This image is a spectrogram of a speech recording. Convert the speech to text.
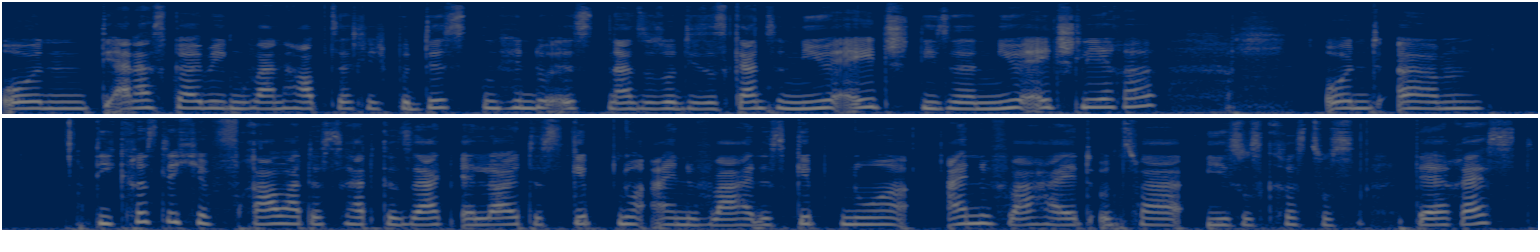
und die Andersgläubigen waren hauptsächlich Buddhisten, Hinduisten, also so dieses ganze New Age, diese New Age-Lehre. Und ähm, die christliche Frau hat es hat gesagt, ey Leute, es gibt nur eine Wahrheit, es gibt nur eine Wahrheit und zwar Jesus Christus. Der Rest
